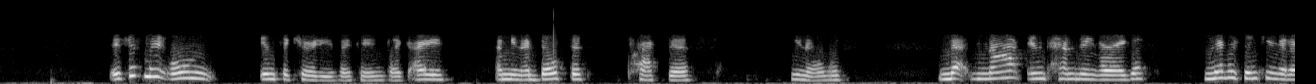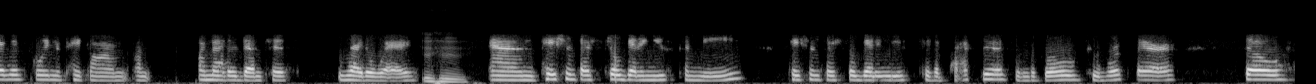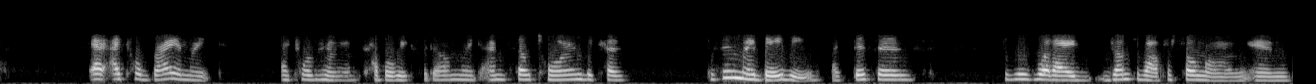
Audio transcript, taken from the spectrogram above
It's just my own insecurities. I think. Like I, I mean, I built this practice, you know, with not not intending, or I guess never thinking that I was going to take on an, another dentist right away Mm-hmm. and patients are still getting used to me. Patients are still getting used to the practice and the girls who work there. So I, I told Brian, like, I told him a couple weeks ago, I'm like, I'm so torn because this is my baby. Like this is this is what I dreamt about for so long, and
